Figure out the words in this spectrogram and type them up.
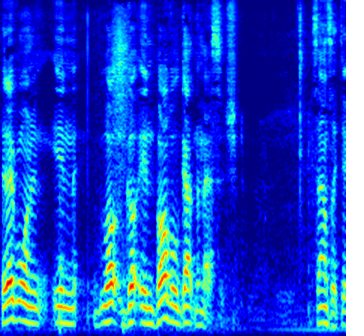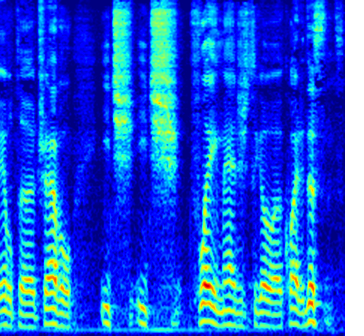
that everyone in in Bavel got the message. It sounds like they're able to travel. Each each flame manages to go uh, quite a distance.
